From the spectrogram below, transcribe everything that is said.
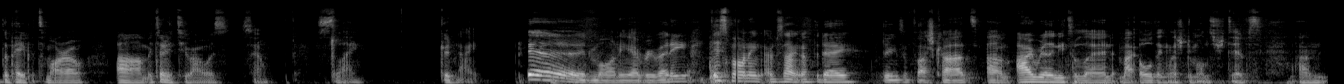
the paper tomorrow. Um, it's only two hours, so slay. Good night. Good morning, everybody. This morning, I'm starting off the day doing some flashcards. Um, I really need to learn my Old English demonstratives, um,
